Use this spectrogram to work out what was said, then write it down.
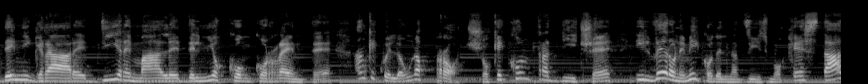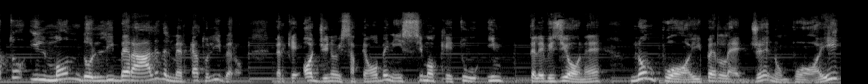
denigrare, dire male del mio concorrente, anche quello è un approccio che contraddice il vero nemico del nazismo, che è stato il mondo liberale del mercato libero. Perché oggi noi sappiamo benissimo che tu in televisione non puoi, per legge, non puoi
